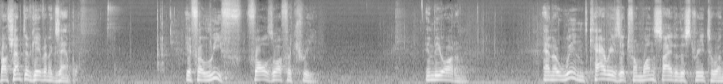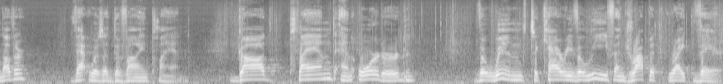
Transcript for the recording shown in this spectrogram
Baal Shem Tov gave an example. If a leaf falls off a tree in the autumn, and a wind carries it from one side of the street to another, that was a divine plan. God planned and ordered the wind to carry the leaf and drop it right there.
